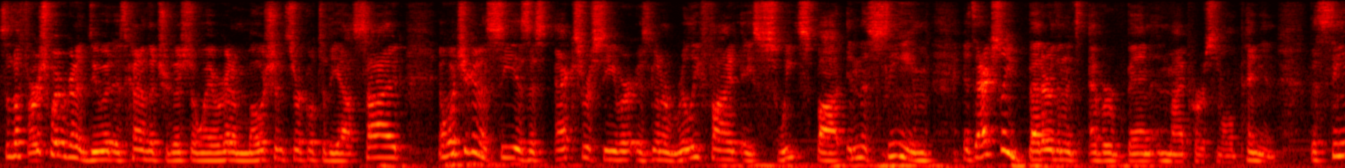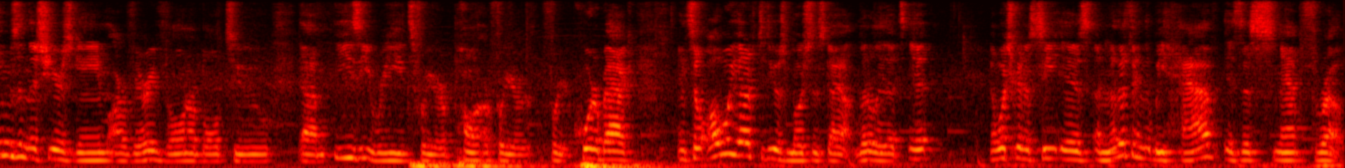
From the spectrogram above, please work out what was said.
So the first way we're going to do it is kind of the traditional way. We're going to motion circle to the outside. And what you're going to see is this X receiver is going to really find a sweet spot in the seam. It's actually better than it's ever been, in my personal opinion. The seams in this year's game are very vulnerable to um, easy reads for your opponent or for your for your quarterback. And so all we have to do is motion this guy out. Literally, that's it. And what you're going to see is another thing that we have is this snap throw.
